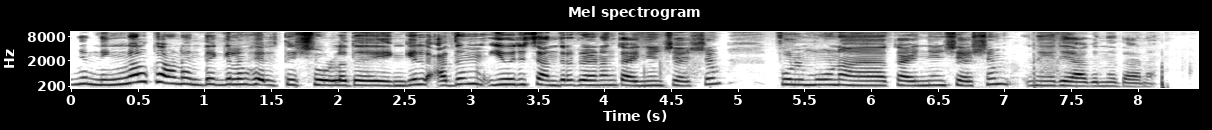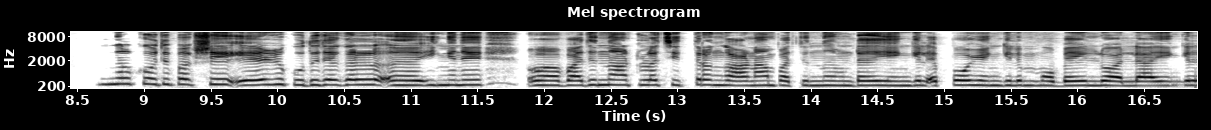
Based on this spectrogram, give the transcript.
ഇനി നിങ്ങൾക്കാണ് എന്തെങ്കിലും ഹെൽത്ത് ഇഷ്യൂ ഉള്ളത് എങ്കിൽ അതും ഈ ഒരു ചന്ദ്രഗ്രഹണം കഴിഞ്ഞതിന് ശേഷം ഫുൾ മൂൺ കഴിഞ്ഞതിന് ശേഷം നേരെയാകുന്നതാണ്. നിങ്ങൾക്ക് ഒരു പക്ഷേ ഏഴ് കുതിരകൾ ഇങ്ങനെ വരുന്നതായിട്ടുള്ള ചിത്രം കാണാൻ പറ്റുന്നുണ്ട് എങ്കിൽ എപ്പോഴെങ്കിലും മൊബൈലിലോ അല്ല എങ്കിൽ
